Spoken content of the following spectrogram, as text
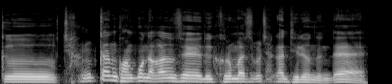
그 잠깐 광고 나가는 새에도 그런 말씀을 잠깐 드렸는데.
